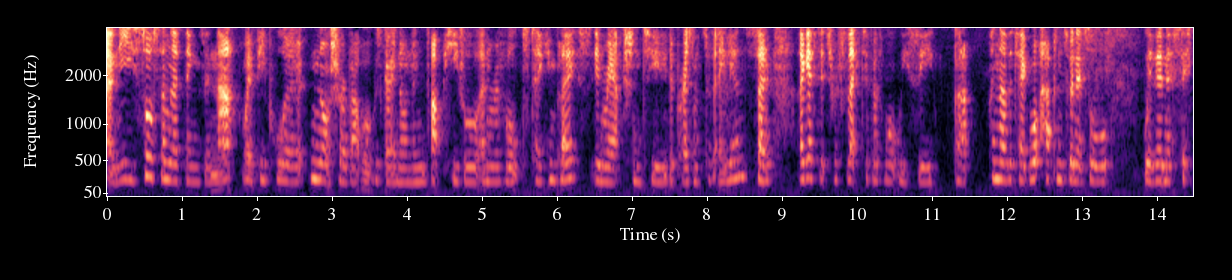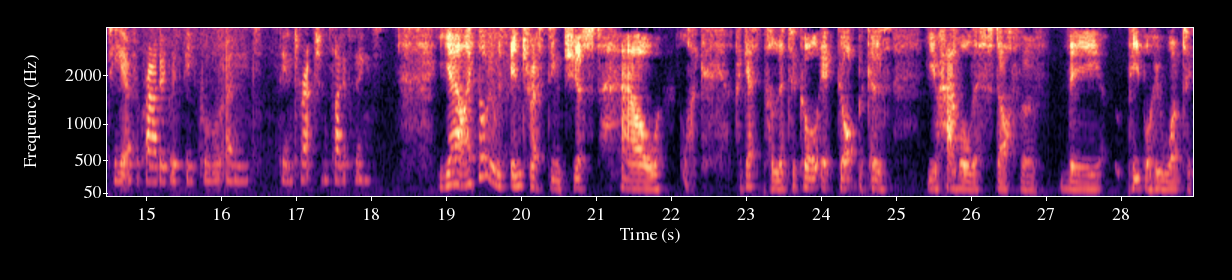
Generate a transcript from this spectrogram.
And you saw similar things in that, where people were not sure about what was going on and upheaval and revolts taking place in reaction to the presence of aliens. So I guess it's reflective of what we see. But another take, what happens when it's all within a city overcrowded with people and the interaction side of things? Yeah, I thought it was interesting just how, like, I guess political it got because you have all this stuff of the people who want to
